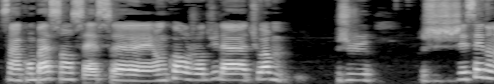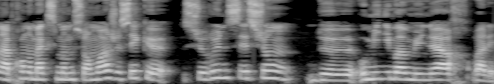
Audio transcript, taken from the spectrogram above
c'est un combat sans cesse. Et encore aujourd'hui là tu vois je j'essaye d'en apprendre au maximum sur moi. Je sais que sur une session de au minimum une heure, voilà,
